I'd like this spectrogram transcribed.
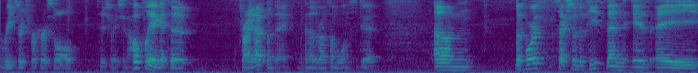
research rehearsal situation. Hopefully, I get to try it out someday another ensemble wants to do it. Um, the fourth section of the piece then is a.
